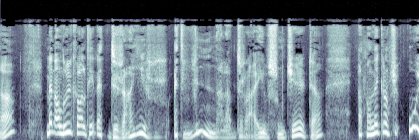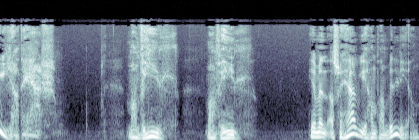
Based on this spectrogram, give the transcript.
Ja? Men allukval til et dreiv, et vinnara dreiv som gjør det, at man legger ikke ui av det her. Man vil, man vil, man vil Ja, men altså, her vi han han viljan.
